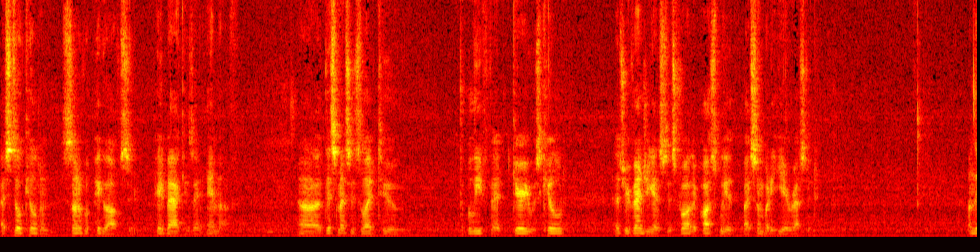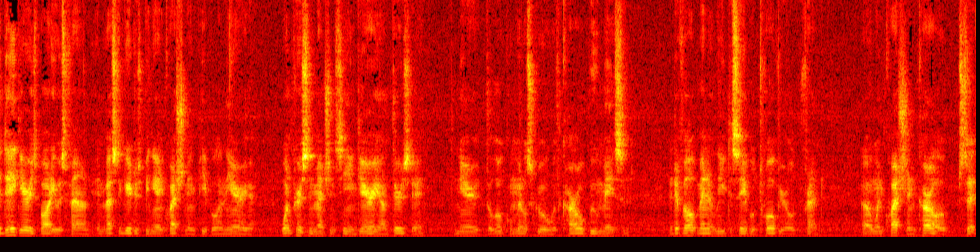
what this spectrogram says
I still killed him. Son of a pig officer. Pay back his MF. Uh, this message led to the belief that Gary was killed as revenge against his father, possibly by somebody he arrested. On the day Gary's body was found, investigators began questioning people in the area. One person mentioned seeing Gary on Thursday near the local middle school with Carl Boo Mason, a developmentally disabled 12-year-old friend. Uh, when questioned, Carl said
